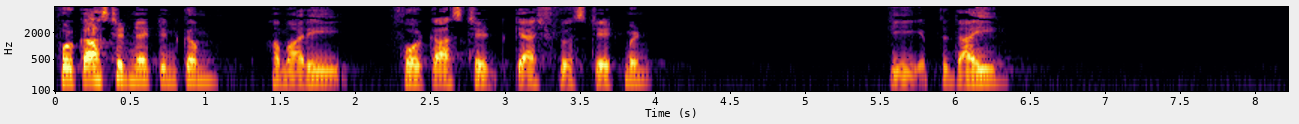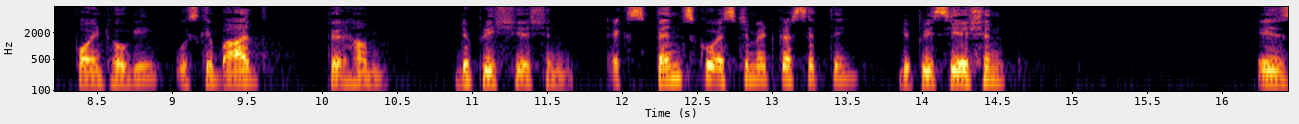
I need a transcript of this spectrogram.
فور فورکاسٹڈ نیٹ انکم ہماری فورکاسٹڈ کیش فلو اسٹیٹمنٹ کی ابتدائی پوائنٹ ہوگی اس کے بعد پھر ہم ڈپریشیشن ایکسپینس کو ایسٹیمیٹ کر سکتے ہیں depreciation is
